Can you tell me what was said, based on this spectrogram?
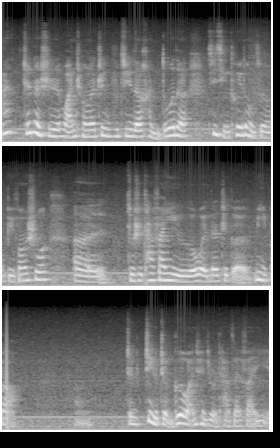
他真的是完成了这部剧的很多的剧情推动作用，比方说呃就是他翻译俄文的这个密报，嗯。这这个整个完全就是他在翻译，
